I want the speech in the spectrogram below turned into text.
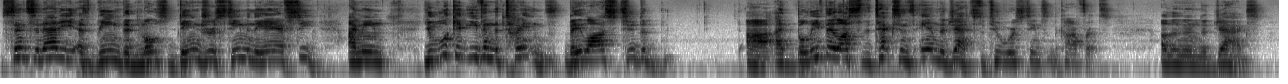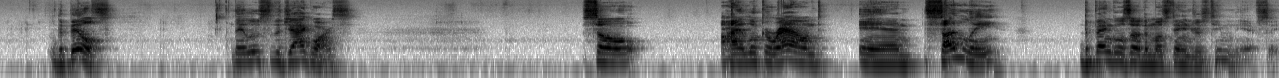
Cincinnati as being the most dangerous team in the AFC. I mean, you look at even the Titans. They lost to the, uh, I believe they lost to the Texans and the Jets, the two worst teams in the conference, other than the Jags. The Bills, they lose to the Jaguars. So I look around and suddenly the Bengals are the most dangerous team in the AFC.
